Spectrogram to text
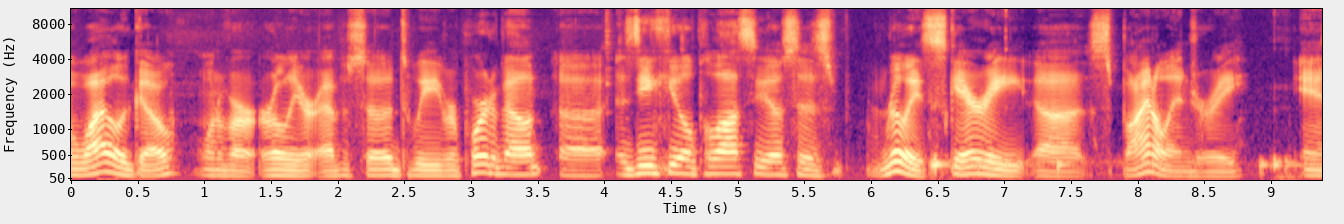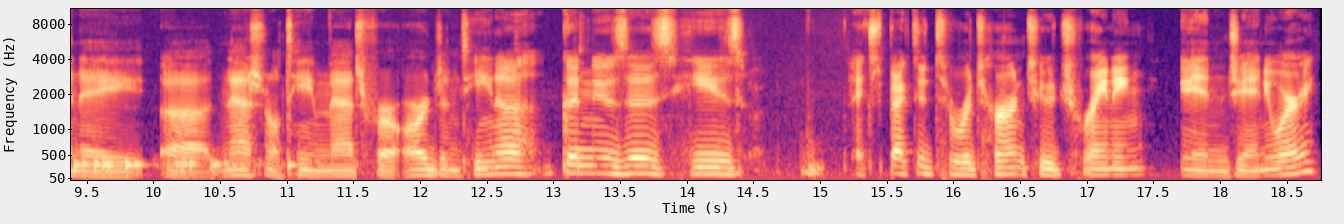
a while ago, one of our earlier episodes, we report about uh, Exequiel Palacios' really scary uh, spinal injury in a uh, national team match for Argentina. Good news is he's expected to return to training in January.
